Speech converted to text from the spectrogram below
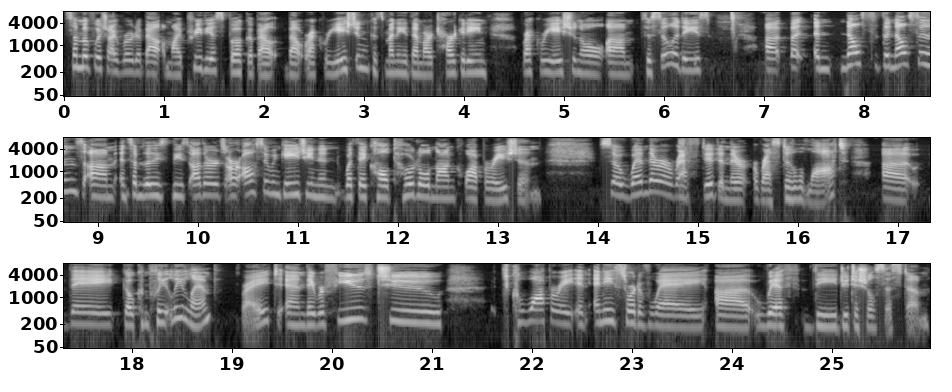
some of which I wrote about in my previous book about, about recreation, because many of them are targeting recreational um, facilities. Uh, but and Nelson, the Nelsons um, and some of these, these others are also engaging in what they call total non cooperation. So when they're arrested, and they're arrested a lot, uh, they go completely limp, right? And they refuse to to cooperate in any sort of way uh, with the judicial system,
